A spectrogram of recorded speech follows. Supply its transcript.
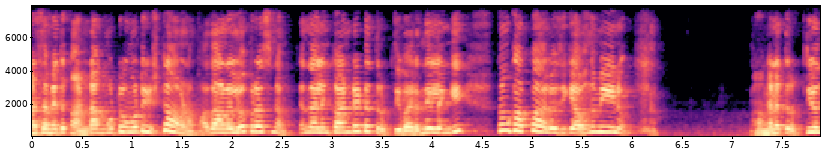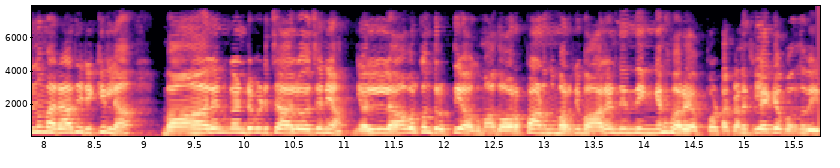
ആ സമയത്ത് കണ്ട് അങ്ങോട്ടും ഇങ്ങോട്ടും ഇഷ്ടമാവണം അതാണല്ലോ പ്രശ്നം. എന്നാലും കണ്ടിട്ട് തൃപ്തി വരുന്നില്ലെങ്കിൽ നമുക്ക് അപ്പം ആലോചിക്കാവുന്ന മീനു. അങ്ങനെ തൃപ്തിയൊന്നും വരാതിരിക്കില്ല. ബാലൻ കണ്ടുപിടിച്ച ആലോചനയാ. എല്ലാവർക്കും തൃപ്തിയാകും. അത് ഉറപ്പാണെന്ന് പറഞ്ഞ് ബാലൻ നിന്ന് ഇങ്ങനെ പറയാം പൊട്ടക്കണറ്റിലേക്ക് ഒന്ന് വീ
